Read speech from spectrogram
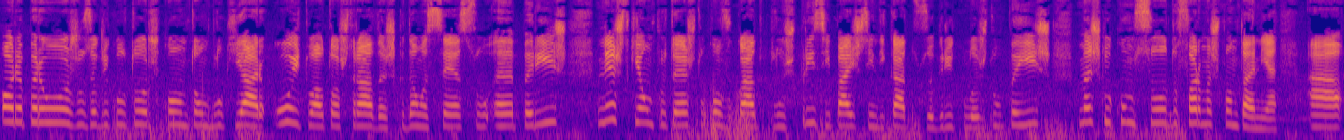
Ora, para hoje, os agricultores contam bloquear oito autoestradas que dão acesso a Paris, neste que é um protesto convocado pelos principais sindicatos agrícolas do país, mas que começou de forma espontânea há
